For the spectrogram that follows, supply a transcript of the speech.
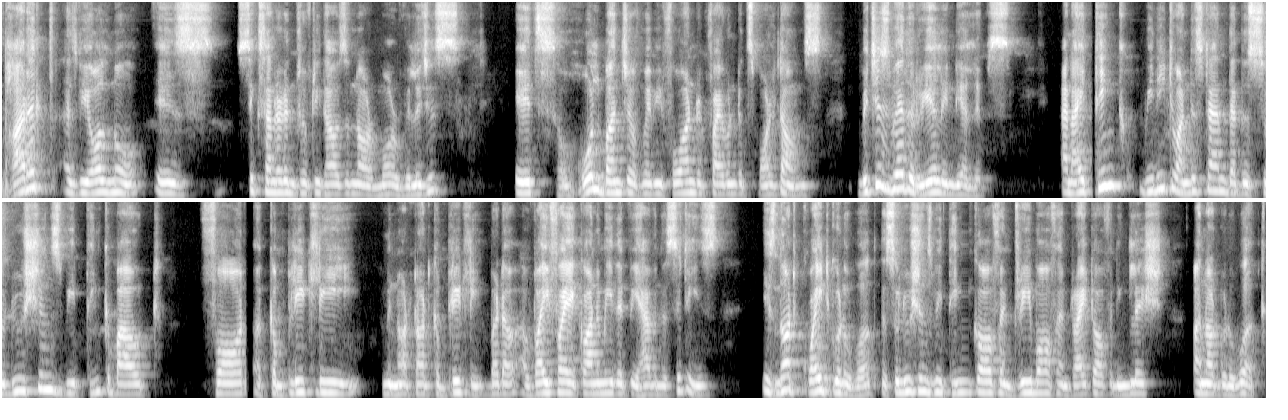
Bharat, as we all know, is 650,000 or more villages. It's a whole bunch of maybe 400, 500 small towns, which is where the real India lives. And I think we need to understand that the solutions we think about for a completely, I mean, not, not completely, but a, a Wi Fi economy that we have in the cities is not quite going to work. The solutions we think of and dream of and write off in English are not going to work.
